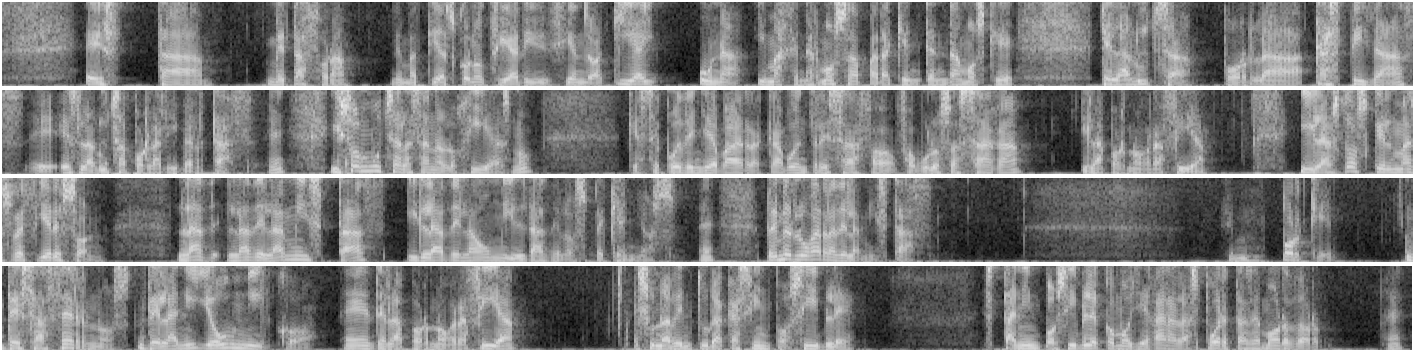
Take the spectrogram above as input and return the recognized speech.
esta metáfora de Matías Conociari diciendo, aquí hay una imagen hermosa para que entendamos que, que la lucha por la castidad eh, es la lucha por la libertad. ¿eh? Y son muchas las analogías ¿no? que se pueden llevar a cabo entre esa fa- fabulosa saga y la pornografía. Y las dos que él más refiere son la de la, amistad y la de la humildad de los pequeños. ¿eh? En primer lugar, la de la amistad. Em, Porque deshacernos del anillo único de la pornografía es una aventura casi imposible. Es tan imposible como llegar a las puertas de Mordor. ¿eh?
